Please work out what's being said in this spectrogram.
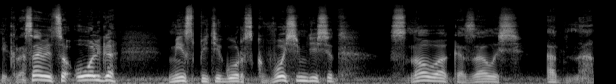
И красавица Ольга, мисс Пятигорск-80, снова оказалась одна.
